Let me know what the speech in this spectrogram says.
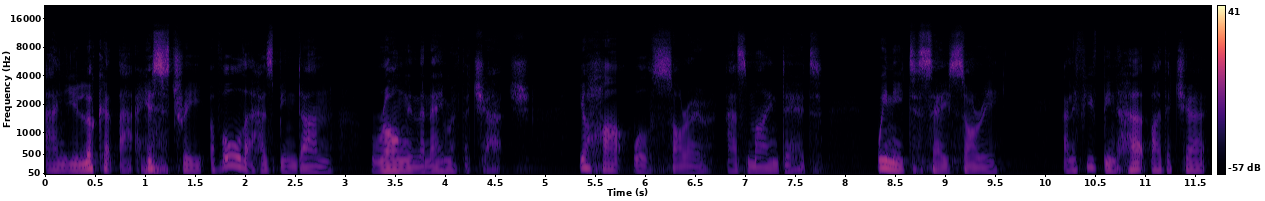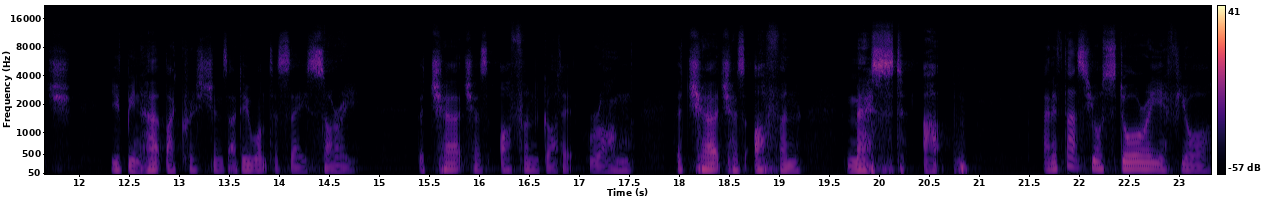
and you look at that history of all that has been done wrong in the name of the church, your heart will sorrow as mine did. We need to say sorry. And if you've been hurt by the church, you've been hurt by Christians, I do want to say sorry. The church has often got it wrong. The church has often messed up. And if that's your story, if you're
